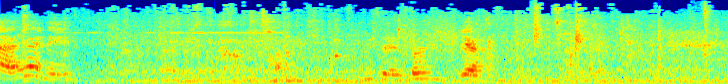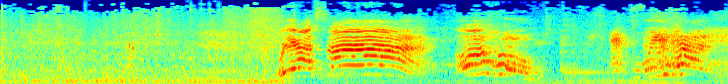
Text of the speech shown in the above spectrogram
Honey. You said? Yeah. We outside. Oh, we outside.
